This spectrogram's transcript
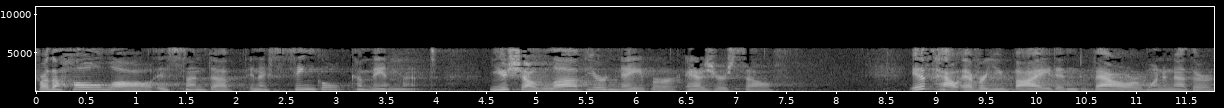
For the whole law is summed up in a single commandment you shall love your neighbor as yourself. If, however, you bite and devour one another,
